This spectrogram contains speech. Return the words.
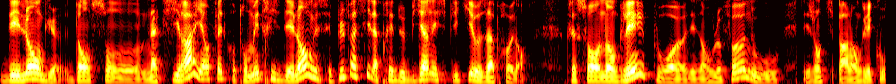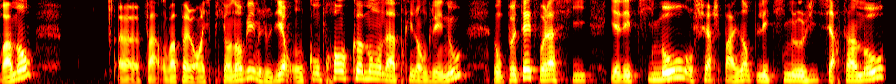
des langues dans son attirail, en fait, quand on maîtrise des langues, c'est plus facile après de bien expliquer aux apprenants. Que ce soit en anglais pour euh, des anglophones ou des gens qui parlent anglais couramment, euh, enfin, on va pas leur expliquer en anglais, mais je veux dire, on comprend comment on a appris l'anglais nous. Donc peut-être, voilà, s'il y a des petits mots, on cherche par exemple l'étymologie de certains mots,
